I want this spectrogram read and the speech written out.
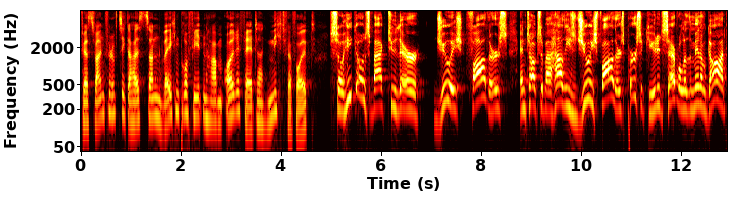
Vers 52, da heißt es dann, welchen Propheten haben eure Väter nicht verfolgt? So he goes back to their Jewish fathers and talks about how these Jewish fathers persecuted several of the men of God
